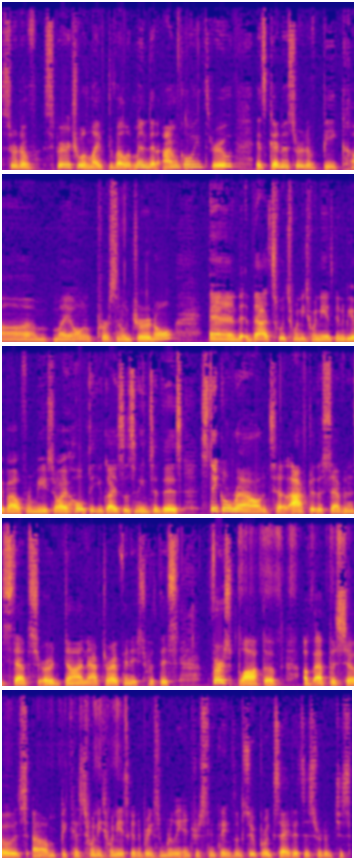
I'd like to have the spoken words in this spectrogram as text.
sort of spiritual and life development that I'm going through. It's going to sort of become my own personal journal. And that's what 2020 is going to be about for me. So I hope that you guys listening to this stick around till after the seven steps are done, after I finished with this first block of, of episodes um, because 2020 is going to bring some really interesting things. I'm super excited to sort of just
